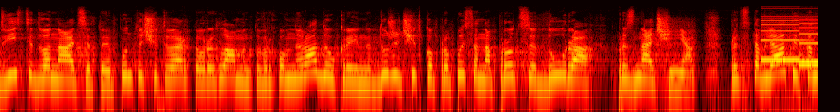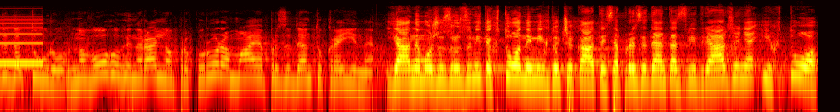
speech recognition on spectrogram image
212 пункту 4 регламенту Верховної Ради України дуже чітко прописана процедура призначення. Представляти кандидатуру нового генерального прокурора має президент України. Я не можу зрозуміти, хто не міг дочекатися президента з відрядження і хто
